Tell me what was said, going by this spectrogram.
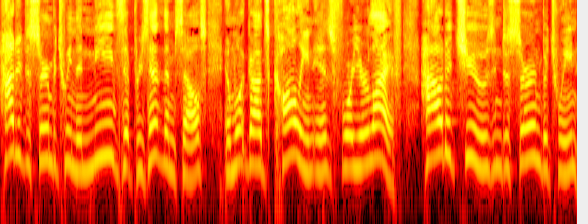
How to discern between the needs that present themselves and what God's calling is for your life? How to choose and discern between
